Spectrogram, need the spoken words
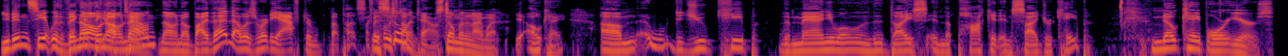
You didn't see it with Vic No, at the no, Uptown. no, no, no. By then, that was already after. But post Stillman, Uptown. Stillman and I went. Yeah. Okay. Um, w- did you keep the manual and the dice in the pocket inside your cape? No cape or ears.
